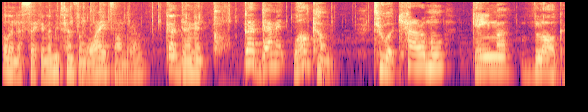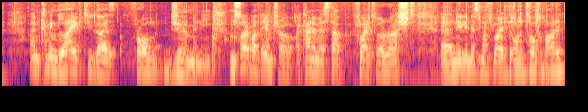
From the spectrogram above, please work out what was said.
Hold on a second. Let me turn some lights on, bro. God damn it. God damn it. Welcome to a Caramel Gamer vlog. I'm coming live to you guys from Germany. I'm sorry about the intro. I kind of messed up. Flights were rushed. Uh, nearly missed my flight. Don't want to talk about it.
